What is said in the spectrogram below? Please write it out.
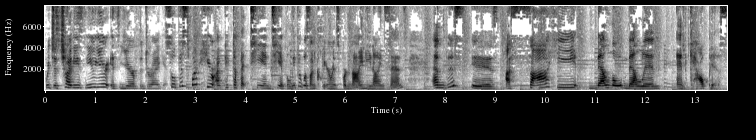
which is Chinese New Year. It's Year of the Dragon. So this one here I picked up at T&T. I believe it was on clearance for 99 cents. And this is Asahi Mellow Melon and Calpis.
